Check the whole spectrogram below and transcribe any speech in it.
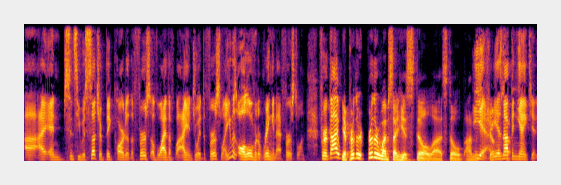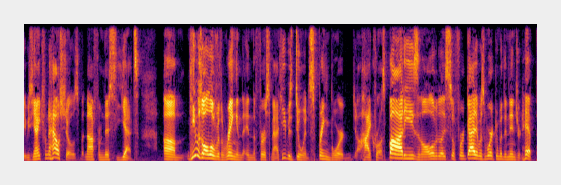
uh, I, and since he was such a big part of the first of why the I enjoyed the first one, he was all over the ring in that first one. For a guy, yeah, per their, per their website, he is still uh, still on. Yeah, show, he has so. not been yanked yet. He was yanked from the house shows, but not from this yet. Um, he was all over the ring in the, in the first match. He was doing springboard high cross bodies and all over the place. So for a guy that was working with an injured hip,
